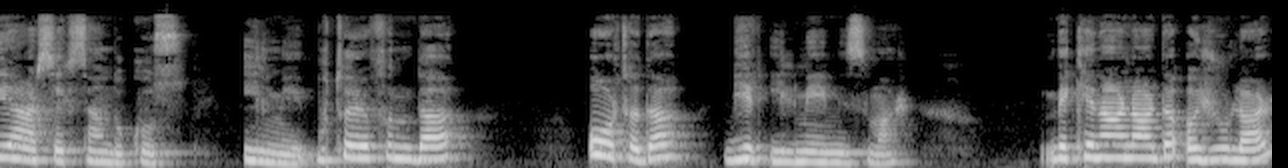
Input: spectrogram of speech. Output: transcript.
diğer 89 ilmeği bu tarafında, ortada bir ilmeğimiz var. Ve kenarlarda ajurlar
